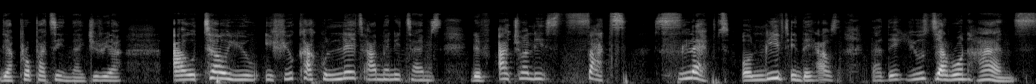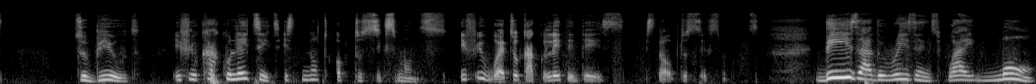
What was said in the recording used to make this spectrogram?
their property in Nigeria, I will tell you, if you calculate how many times they've actually sat, slept, or lived in the house that they used their own hands to build, if you calculate it, it's not up to six months. If you were to calculate the days, it's not up to six months. These are the reasons why more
